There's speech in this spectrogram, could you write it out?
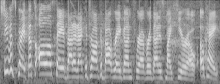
She was great. That's all I'll say about it. I could talk about Ray Raygun forever. That is my hero. Okay.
